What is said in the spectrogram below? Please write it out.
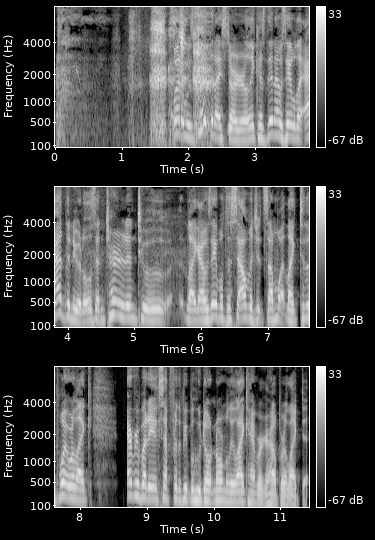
but it was good that I started early because then I was able to add the noodles and turn it into like I was able to salvage it somewhat, like to the point where like everybody except for the people who don't normally like Hamburger Helper liked it.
